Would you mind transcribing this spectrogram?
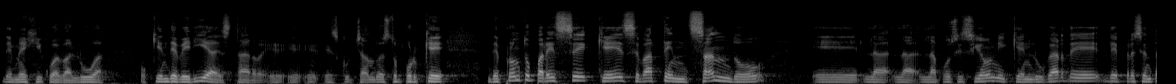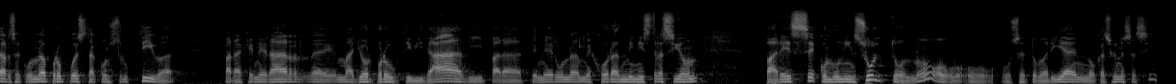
de México Evalúa? o quién debería estar eh, eh, escuchando esto, porque de pronto parece que se va tensando eh, la, la, posición y que en lugar de, presentarse con una propuesta constructiva para generar eh, mayor productividad y para tener una mejor administración, parece como un insulto, ¿no? O, se tomaría en ocasiones así.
